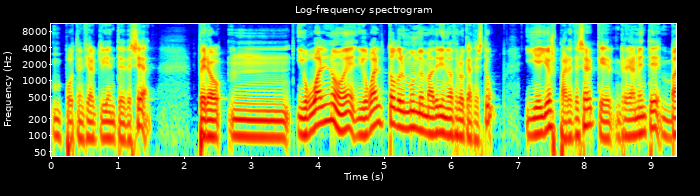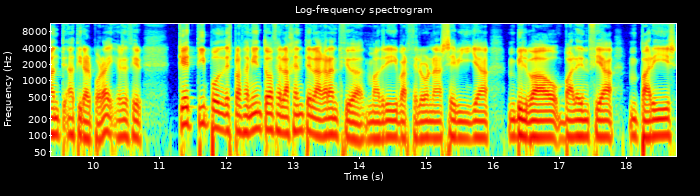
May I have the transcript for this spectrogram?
un potencial cliente de SEAT. Pero mm, igual no, ¿eh? igual todo el mundo en Madrid no hace lo que haces tú. Y ellos parece ser que realmente van a tirar por ahí. Es decir, ¿Qué tipo de desplazamiento hace la gente en la gran ciudad? Madrid, Barcelona, Sevilla, Bilbao, Valencia, París.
